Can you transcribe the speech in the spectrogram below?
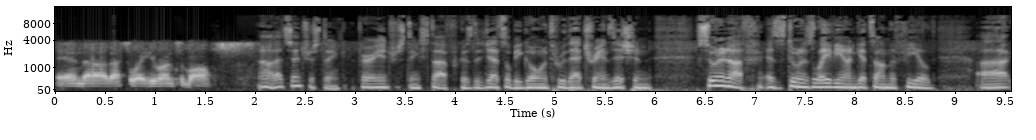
and uh, that's the way he runs the ball. Oh, that's interesting. Very interesting stuff because the Jets will be going through that transition soon enough as soon as Le'Veon gets on the field. Uh,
